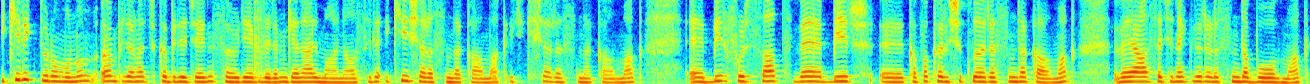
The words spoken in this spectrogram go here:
ikilik durumunun ön plana çıkabileceğini söyleyebilirim. Genel manasıyla iki iş arasında kalmak, iki kişi arasında kalmak, e, bir fırsat ve bir e, kafa karışıklığı arasında kalmak veya seçenekler arasında boğulmak,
